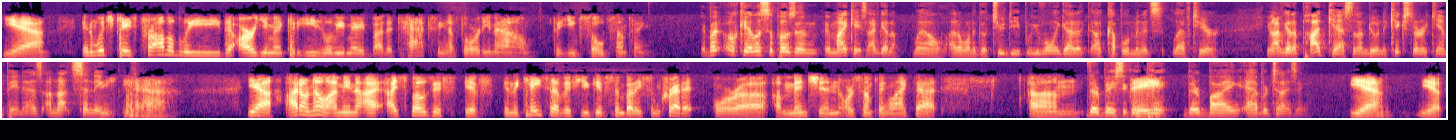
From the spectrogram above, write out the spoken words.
Yeah. In which case, probably the argument could easily be made by the taxing authority now that you've sold something. But okay, let's suppose in, in my case, I've got a well, I don't want to go too deep. We've only got a, a couple of minutes left here. You know, I've got a podcast that I'm doing a Kickstarter campaign as. I'm not sending. Yeah. Yeah, I don't know. I mean, I, I suppose if, if in the case of if you give somebody some credit or a, a mention or something like that, um, they're basically they, pay, they're buying advertising. Yeah. Yep.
